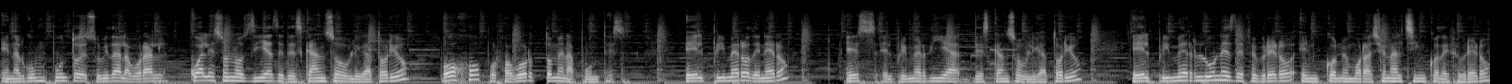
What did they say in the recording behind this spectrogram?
en algún punto de su vida laboral cuáles son los días de descanso obligatorio, ojo, por favor tomen apuntes. El primero de enero es el primer día descanso obligatorio. El primer lunes de febrero en conmemoración al 5 de febrero,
